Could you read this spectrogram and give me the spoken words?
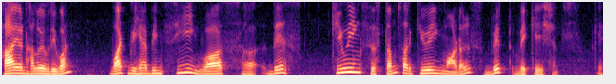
Hi and hello everyone. What we have been seeing was uh, this queuing systems or queuing models with vacations. Okay.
